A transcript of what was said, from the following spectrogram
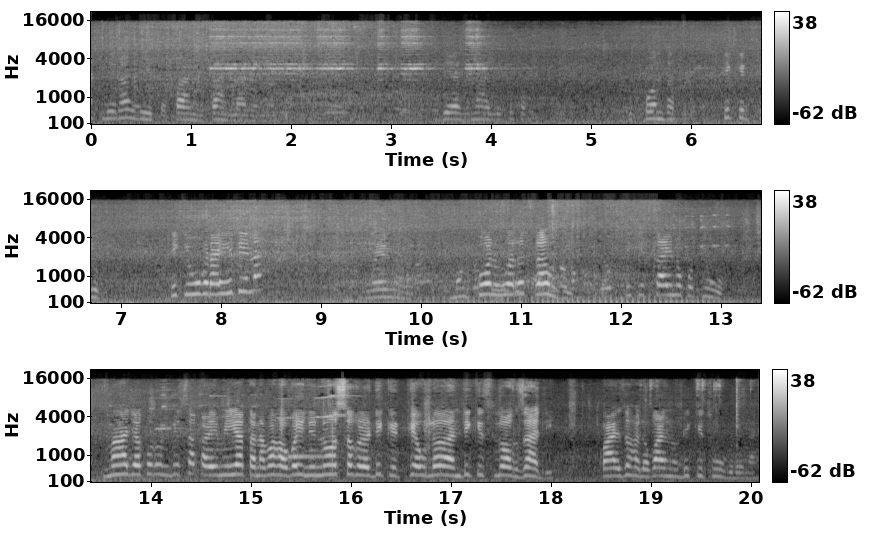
बाटली राहू दे इथं पाणी ताण लागेल बॅग माझी कुठं फोन धर. तिकीट ठेव. तिकीट उघडा येते ना? नाही मग फोनवरच राहू दे. तिकीट काय नको ठेवू. माझ्याकडून बी सकाळी मी येताना भाऊ बहिणीनं न सगळं डिकीट ठेवलं आणि डिकीच लॉक झाली. काय झालं काय नो डिकीच उघडे नाही.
